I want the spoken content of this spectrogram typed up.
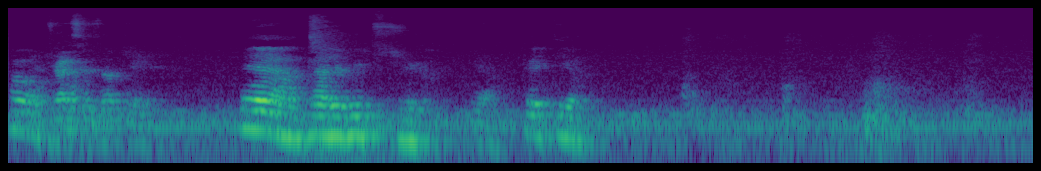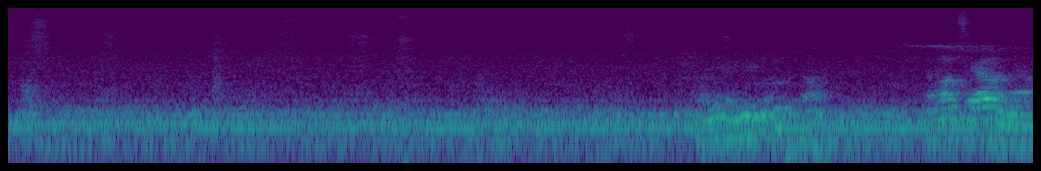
Oh, addresses updated. yeah, glad it reached you. Yeah. Good deal. I'm off the island now.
